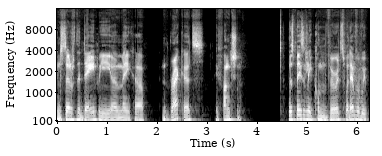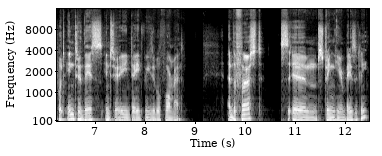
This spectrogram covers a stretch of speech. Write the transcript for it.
Instead of the date, we uh, make a in brackets a function. This basically converts whatever we put into this into a date readable format. And the first um, string here basically,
